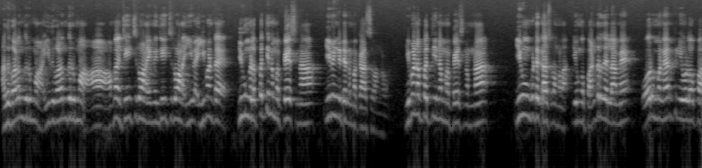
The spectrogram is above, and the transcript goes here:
அது வளர்ந்துருமா? இது வளர்ந்துருமா? அவன் ஜெயிச்சிருவான் இவன் ஜெயிச்சிருவான்? இவன் இவன்கிட்ட இவங்கள பத்தி நம்ம பேசினா இவங்கிட்ட நம்ம காசு வாங்கலாம். இவனை பத்தி நம்ம பேசினோம்னா இவங்க கிட்ட காசு வாங்கலாம். இவங்க பண்றது எல்லாமே ஒரு மணி நேரத்துக்கு இவ்வளோப்பா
